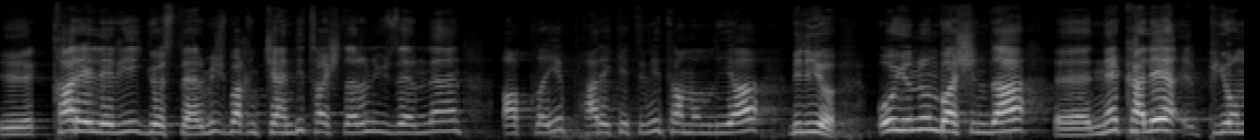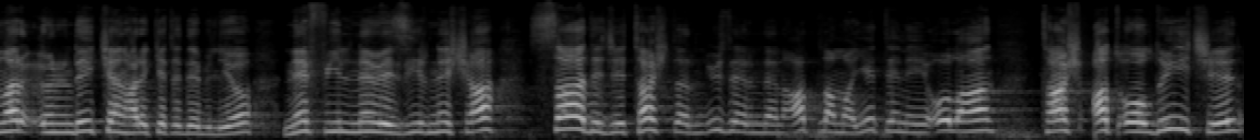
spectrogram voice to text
e, kareleri göstermiş. Bakın kendi taşların üzerinden atlayıp hareketini tamamlayabiliyor. Oyunun başında e, ne kale piyonlar önündeyken hareket edebiliyor, ne fil, ne vezir, ne şah. Sadece taşların üzerinden atlama yeteneği olan taş at olduğu için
